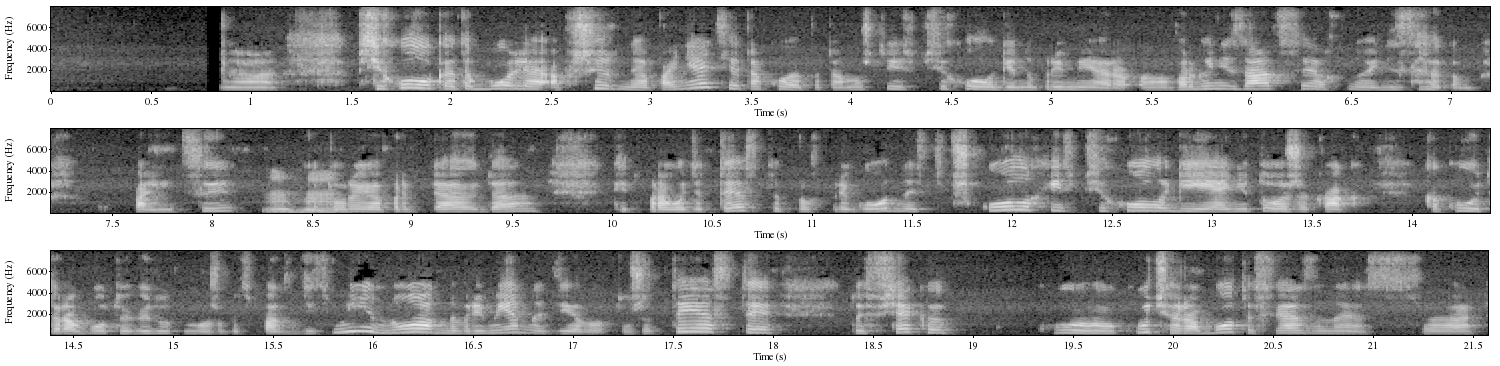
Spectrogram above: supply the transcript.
А, психолог это более обширное понятие такое, потому что есть психологи, например, э, в организациях, ну, я не знаю, там, полиции, угу. которые определяют, да, какие-то проводят тесты, профпригодность. В школах есть психологи, и они тоже как какую-то работу ведут, может быть, с детьми, но одновременно делают уже тесты. То есть всякая куча работы, связанная с э,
